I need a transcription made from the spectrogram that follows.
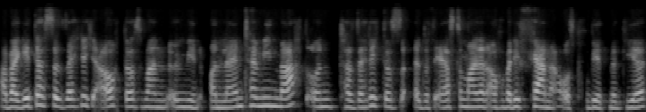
Aber geht das tatsächlich auch, dass man irgendwie einen Online-Termin macht und tatsächlich das, das erste Mal dann auch über die Ferne ausprobiert mit dir,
